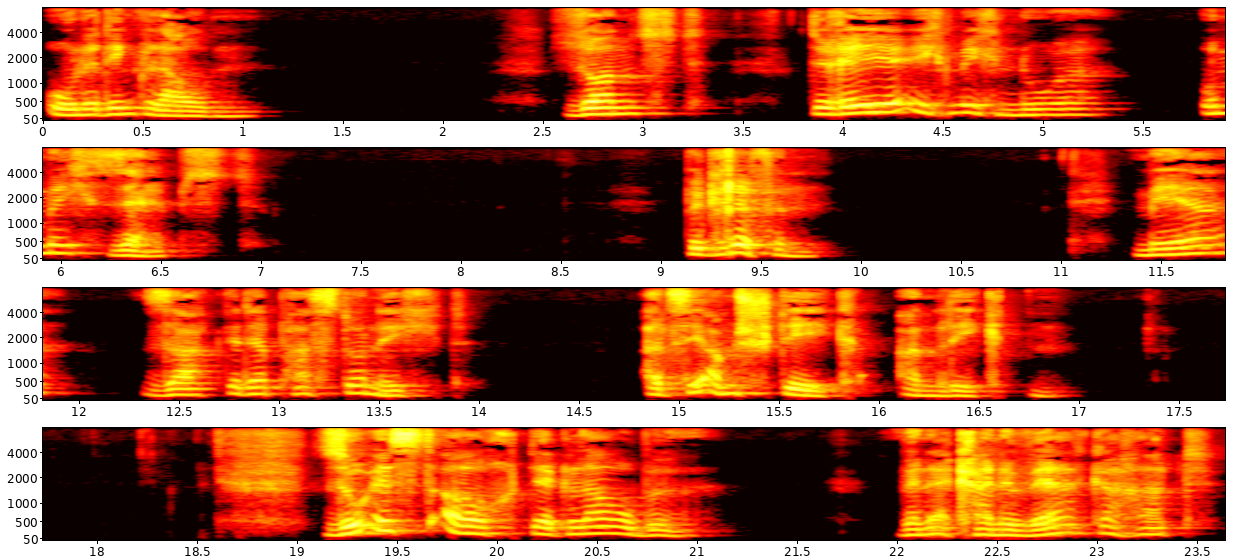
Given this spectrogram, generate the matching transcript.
ohne den Glauben. Sonst drehe ich mich nur um mich selbst. Begriffen. Mehr sagte der Pastor nicht, als sie am Steg anlegten. So ist auch der Glaube, wenn er keine Werke hat,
